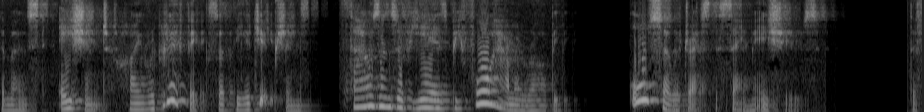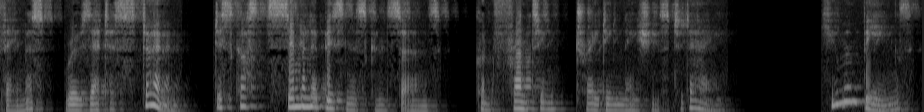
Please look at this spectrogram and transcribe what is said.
The most ancient hieroglyphics of the Egyptians, thousands of years before Hammurabi, also addressed the same issues. The famous Rosetta Stone discussed similar business concerns confronting trading nations today. Human beings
